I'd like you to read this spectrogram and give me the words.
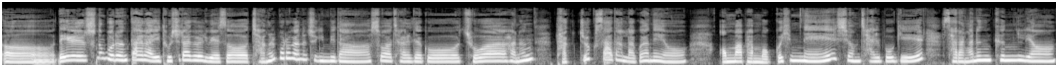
어, 내일 수능 보는 딸아이 도시락을 위해서 장을 보러 가는 중입니다. 소화 잘 되고 좋아하는 닭죽 싸달라고 하네요. 엄마 밥 먹고 힘내. 시험 잘 보길. 사랑하는 근령.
